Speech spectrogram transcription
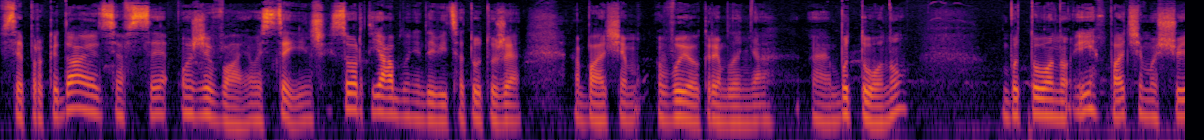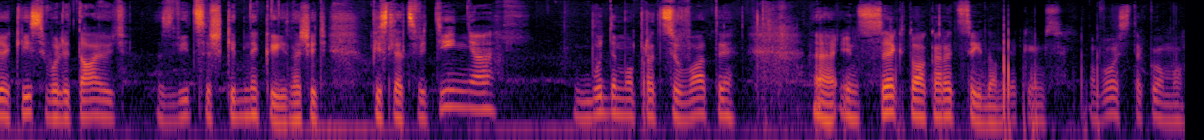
все прокидається, все оживає. Ось це інший сорт яблуні. Дивіться, тут уже бачимо виокремлення е, бутону, бутону і бачимо, що якісь вилітають звідси шкідники. Значить, після цвітіння будемо працювати е, інсектоакарицидом якимсь. В ось такому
